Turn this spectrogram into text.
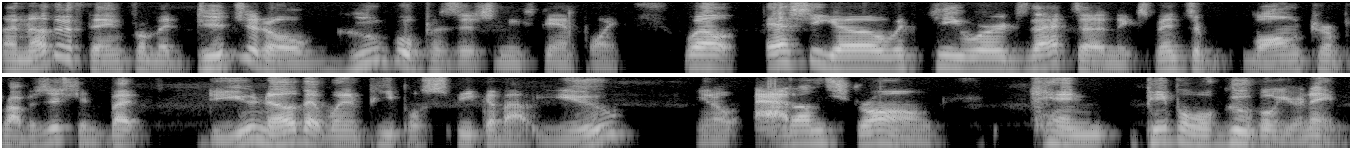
Another thing from a digital Google positioning standpoint, well, SEO with keywords, that's an expensive long term proposition. But do you know that when people speak about you, you know, Adam Strong, can people will Google your name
